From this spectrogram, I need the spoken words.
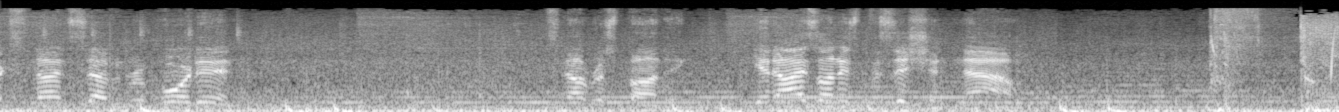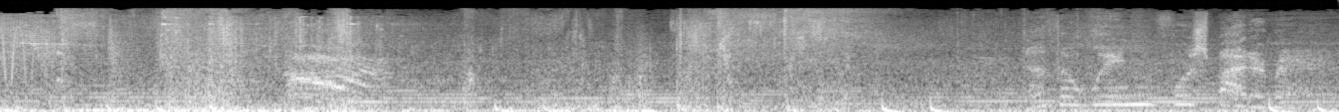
Sharks 9-7, report in. He's not responding. Get eyes on his position, now. Another win for Spider-Man.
